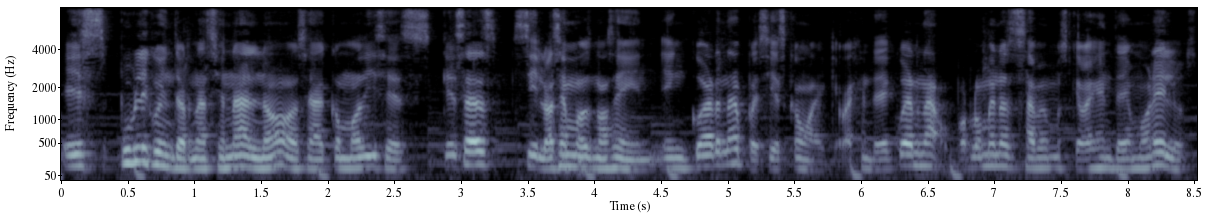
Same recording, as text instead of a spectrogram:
es público internacional, ¿no? O sea, como dices, esas, si lo hacemos, no sé, en, en Cuerna, pues sí es como de que va gente de Cuerna, o por lo menos sabemos que va gente de Morelos.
